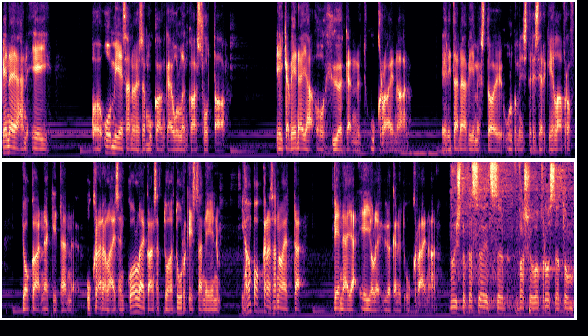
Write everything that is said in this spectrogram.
Venäjähän ei omien sanojensa mukaan käy ollenkaan sotaa, eikä Venäjä ole hyökännyt Ukrainaan. Eli tänään viimeksi toi ulkoministeri Sergei Lavrov, joka näki tämän ukrainalaisen kollegansa tuolla Turkissa, niin ihan pokkana sanoi, että Venäjä ei ole hyökännyt Ukrainaan. Ну и что касается вашего вопроса о том,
